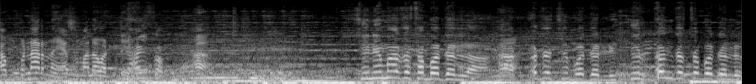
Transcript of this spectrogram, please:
थांबणार नाही असं मला का हां. सिनेमा जसा बदलला नाटकं जशी बदलली कीर्तन जसं बदललं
